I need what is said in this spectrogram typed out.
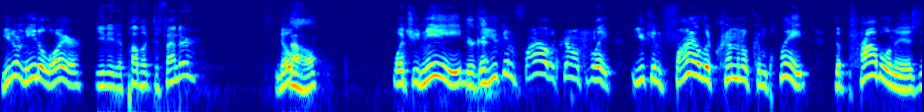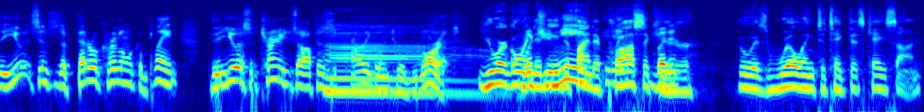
You don't need a lawyer. You need a public defender. Nope. No. What you need, You're good. you can file the criminal complaint. You can file the criminal complaint. The problem is the U. Since it's a federal criminal complaint, the U.S. Attorney's Office is probably going to ignore it. You are going What to you need, to find a need is- prosecutor who is willing to take this case on.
